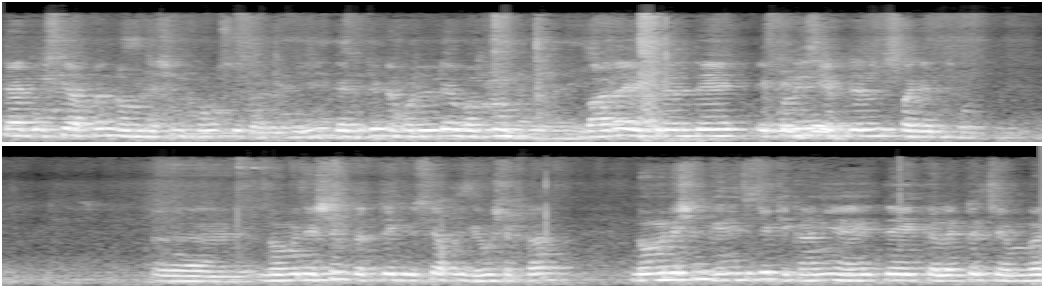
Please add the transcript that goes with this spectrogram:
त्या दिवशी आपण नॉमिनेशन फॉर्म स्वीकारले नाही. गॅझेटेड हॉलिडे वगळून बारा एप्रिल ते एकोणीस एप्रिलपर्यंत नॉमिनेशन प्रत्येक दिवशी आपण घेऊ शकतात. नॉमिनेशन घेण्याचे जे ठिकाणी आहे ते कलेक्टर चेंबर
